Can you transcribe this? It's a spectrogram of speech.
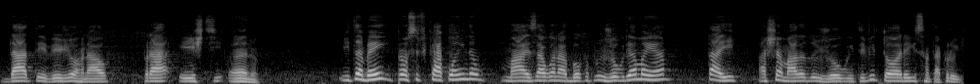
da TV Jornal para este ano. E também, para você ficar com ainda mais água na boca para o jogo de amanhã, tá aí a chamada do jogo entre Vitória e Santa Cruz.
